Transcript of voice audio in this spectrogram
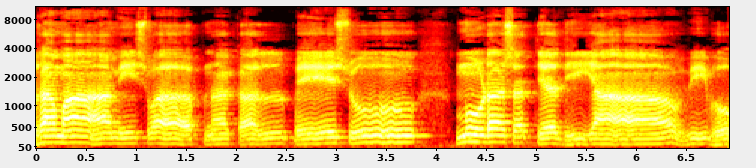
भ्रमामि स्वप्नकल्पेषु मूढसत्यधिया विभो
